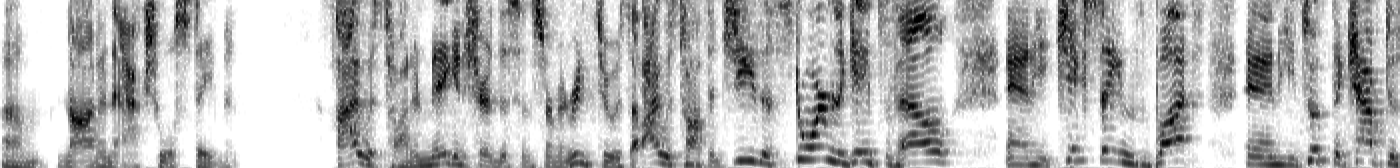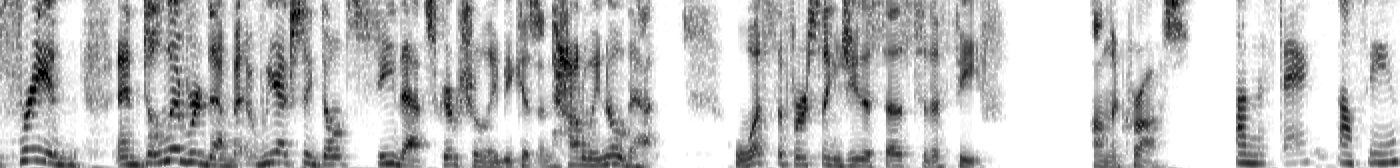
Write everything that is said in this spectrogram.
um, not an actual statement. I was taught, and Megan shared this in sermon reading through, is that I was taught that Jesus stormed the gates of hell and he kicked Satan's butt and he took the captives free and, and delivered them. But we actually don't see that scripturally because, and how do we know that? Well, what's the first thing Jesus says to the thief on the cross? On this day, I'll see you.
